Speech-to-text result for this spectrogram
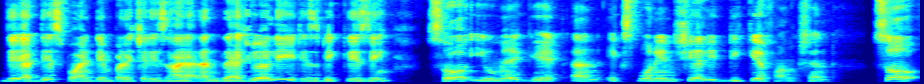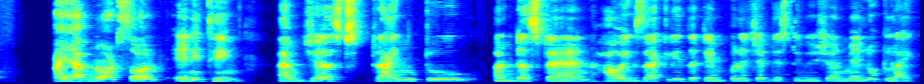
the, at this point temperature is higher and gradually it is decreasing. So you may get an exponentially decay function. So I have not solved anything. I am just trying to understand how exactly the temperature distribution may look like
